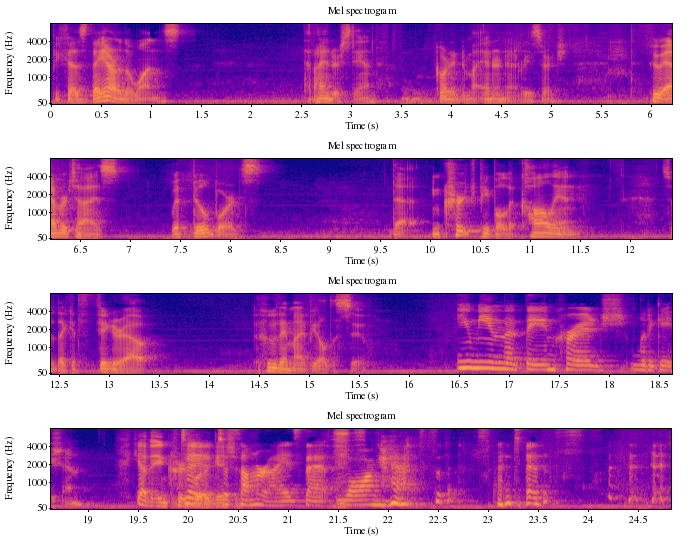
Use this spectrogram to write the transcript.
because they are the ones that I understand, according to my internet research, who advertise with billboards that encourage people to call in so they could figure out who they might be able to sue. You mean that they encourage litigation? Yeah, they encourage To, litigation. to summarize that long ass sentence.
